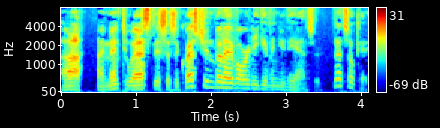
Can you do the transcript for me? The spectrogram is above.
Ah, I meant to ask this as a question, but I've already given you the answer. That's okay.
